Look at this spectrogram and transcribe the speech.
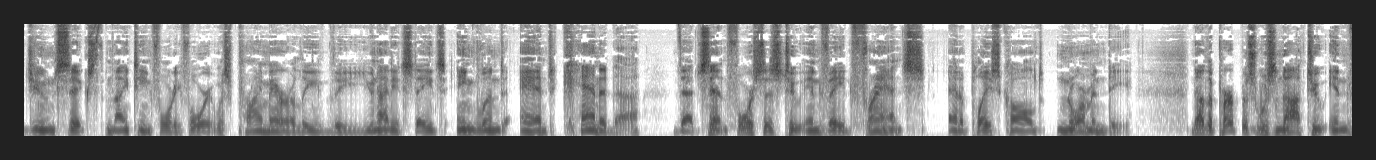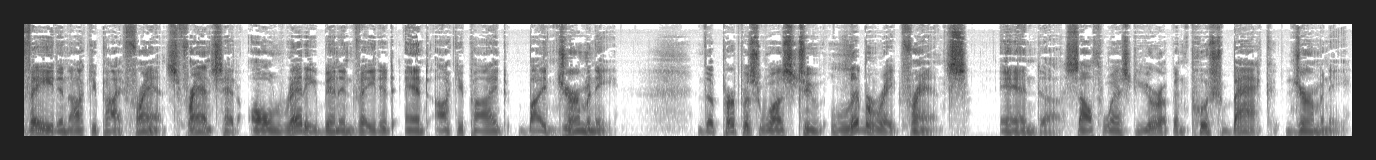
June 6th, 1944, it was primarily the United States, England, and Canada that sent forces to invade France at a place called Normandy. Now, the purpose was not to invade and occupy France. France had already been invaded and occupied by Germany. The purpose was to liberate France and uh, southwest Europe and push back Germany.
